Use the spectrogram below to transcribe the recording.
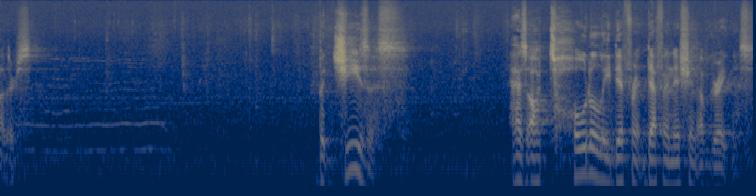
others. But Jesus has a totally different definition of greatness.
